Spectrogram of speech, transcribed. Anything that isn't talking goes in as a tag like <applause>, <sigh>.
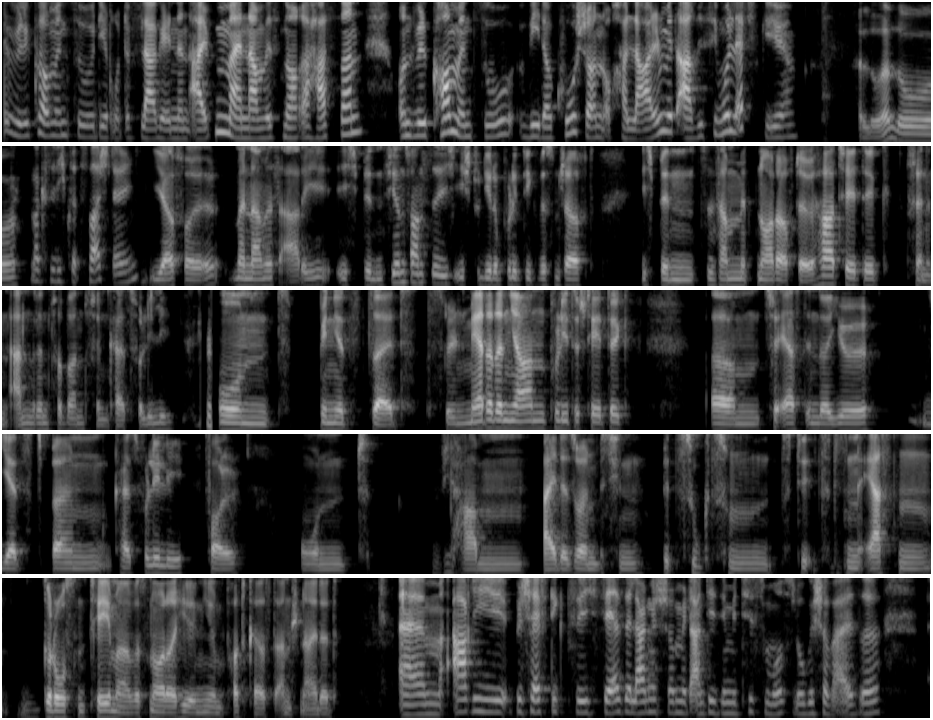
Willkommen zu Die Rote Flagge in den Alpen. Mein Name ist Nora Hassan und willkommen zu Weder Koscher noch Halal mit Ari Simulewski. Hallo, hallo. Magst du dich kurz vorstellen? Ja, voll. Mein Name ist Ari. Ich bin 24. Ich studiere Politikwissenschaft. Ich bin zusammen mit Nora auf der ÖH tätig, für einen anderen Verband, für den KSV Lilly. Und bin jetzt seit mehreren Jahren politisch tätig. Ähm, zuerst in der JÖ, jetzt beim KSV Lilly voll. Und wir haben beide so ein bisschen Bezug zum, zu, zu diesem ersten großen Thema, was Nora hier in ihrem Podcast anschneidet. Ähm, Ari beschäftigt sich sehr, sehr lange schon mit Antisemitismus, logischerweise.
